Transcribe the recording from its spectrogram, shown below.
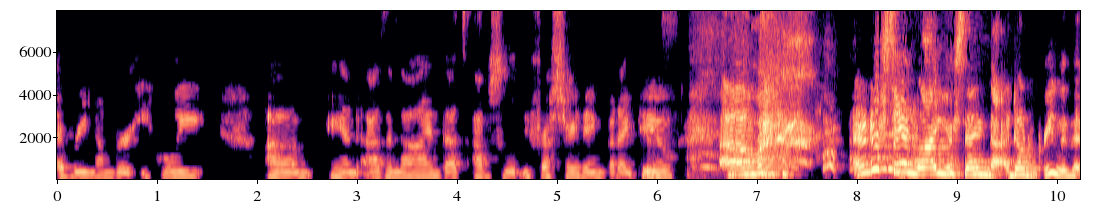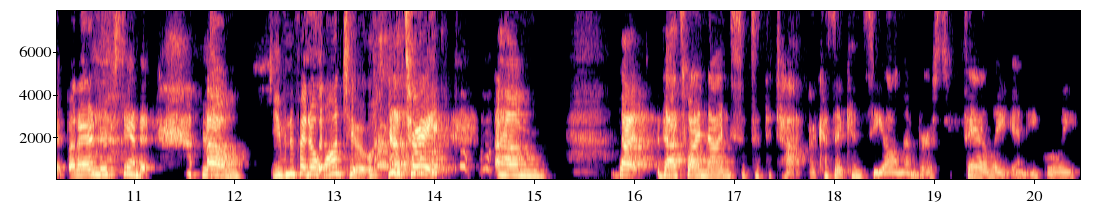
every number equally. Um, and as a nine, that's absolutely frustrating, but I do. Um, I understand why you're saying that. I don't agree with it, but I understand it. Yeah. Um, even if i don't want to that's right. Um, but that's why nine sits at the top because it can see all numbers fairly and equally.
